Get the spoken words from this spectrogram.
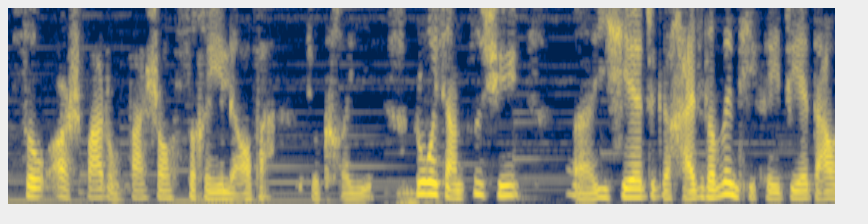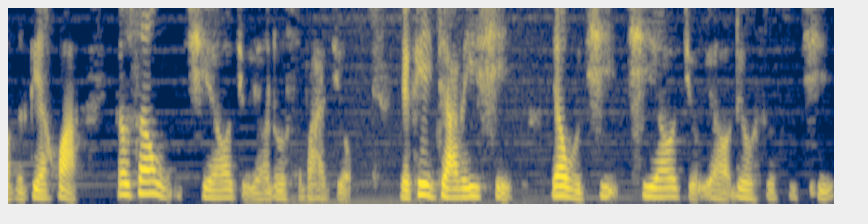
搜二十八种发烧四合一疗法就可以。如果想咨询，呃，一些这个孩子的问题可以直接打我的电话幺三五七幺九幺六四八九，也可以加微信幺五七七幺九幺六四四七。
